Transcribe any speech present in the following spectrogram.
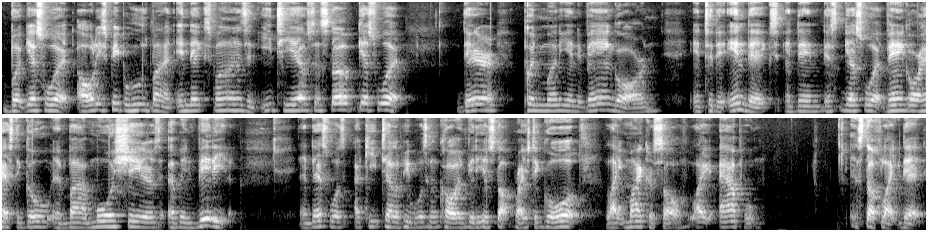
but guess what? All these people who's buying index funds and ETFs and stuff, guess what? They're putting money in the Vanguard into the index, and then this guess what? Vanguard has to go and buy more shares of Nvidia. And that's what I keep telling people what's gonna call Nvidia stock price to go up, like Microsoft, like Apple, and stuff like that.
